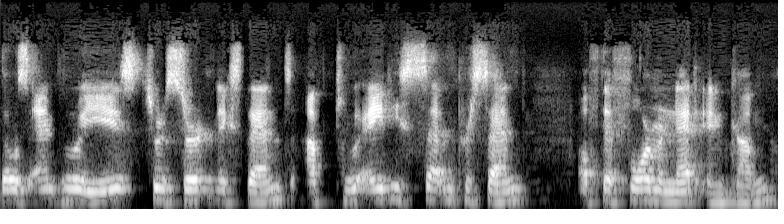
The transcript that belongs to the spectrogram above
those employees to a certain extent up to 87% of their former net income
